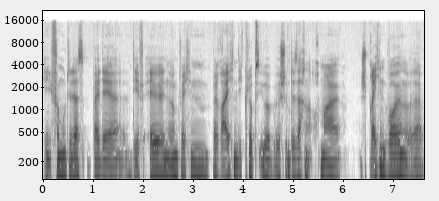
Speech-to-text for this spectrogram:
ich vermute, dass bei der DFL in irgendwelchen Bereichen die Clubs über bestimmte Sachen auch mal sprechen wollen oder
